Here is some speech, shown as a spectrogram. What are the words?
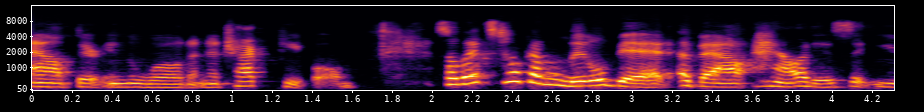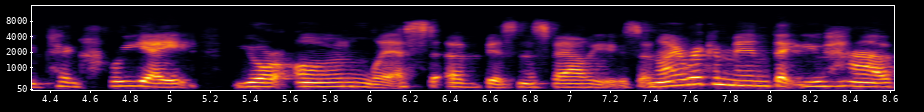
out there in the world and attract people so let's talk a little bit about how it is that you can create your own list of business values and i recommend that you have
